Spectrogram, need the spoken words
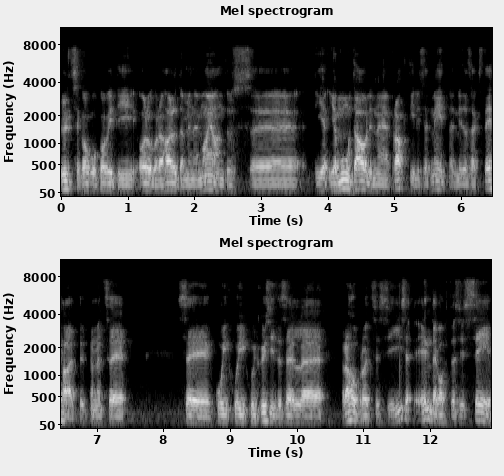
üldse kogu Covidi olukorra haldamine, majandus ja, ja muu taoline praktilised meetmed, mida saaks teha, et ütleme, et see, see, kui, kui, kui küsida selle rahuprotsessi ise, enda kohta, siis see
